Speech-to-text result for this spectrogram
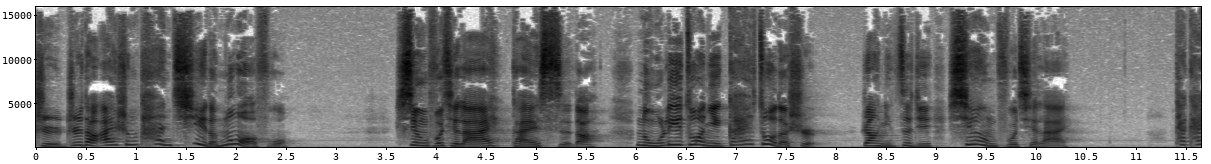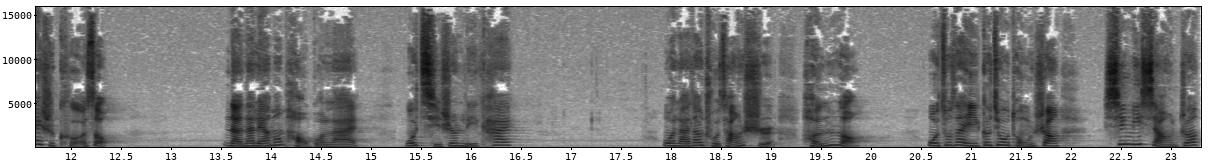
只知道唉声叹气的懦夫。幸福起来，该死的，努力做你该做的事，让你自己幸福起来。他开始咳嗽，奶奶连忙跑过来，我起身离开。我来到储藏室，很冷。我坐在一个旧桶上，心里想着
